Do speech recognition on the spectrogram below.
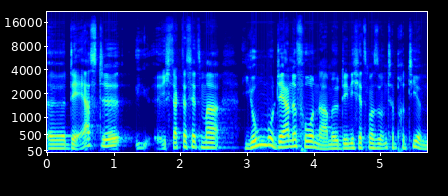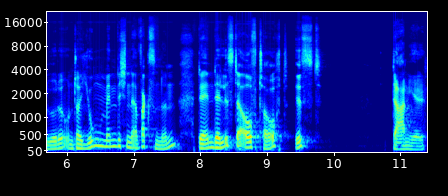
äh, der erste, ich sag das jetzt mal, jung-moderne Vorname, den ich jetzt mal so interpretieren würde, unter jungen männlichen Erwachsenen, der in der Liste auftaucht, ist Daniel.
